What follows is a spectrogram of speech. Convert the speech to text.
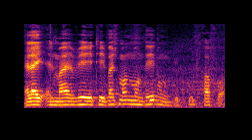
Elle, elle m'avait été vachement demandée, donc du coup, trois fois.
